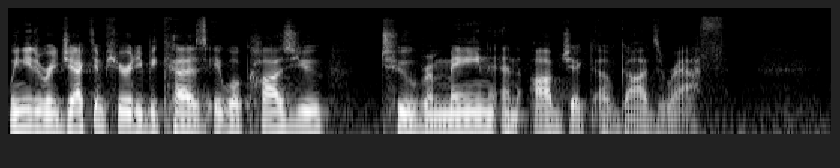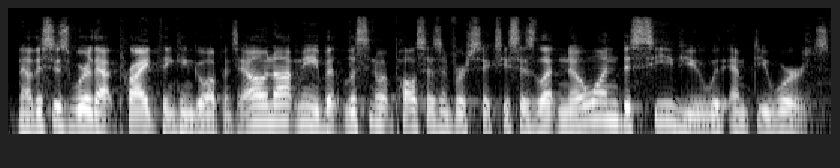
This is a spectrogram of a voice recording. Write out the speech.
We need to reject impurity because it will cause you to remain an object of God's wrath. Now, this is where that pride thing can go up and say, oh, not me. But listen to what Paul says in verse 6. He says, Let no one deceive you with empty words,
